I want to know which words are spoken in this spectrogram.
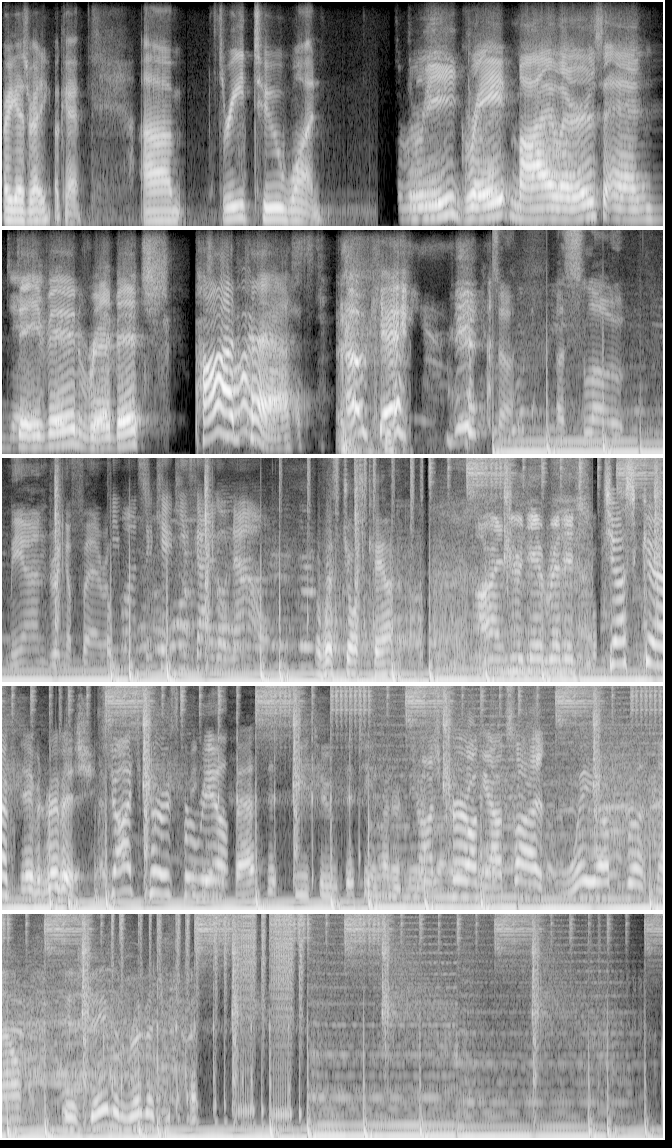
Are you guys ready? Okay. Um, three, two, one. Three great milers and David Ribich podcast. Okay. It's a, a slow, meandering affair. He wants to kick, he's got to go now. with Josh Kerr. All right, here, Dave Ribich. Josh Kerr. David Ribich. Josh Kerr's for real. fastest B2 1500 meter Josh runner. Kerr on the outside. Way up front now is David Ribich.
